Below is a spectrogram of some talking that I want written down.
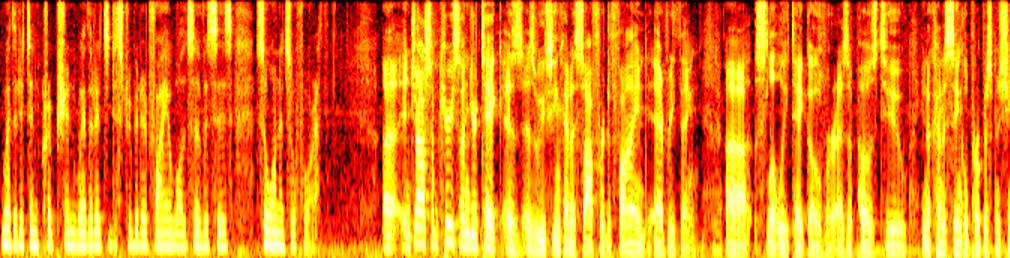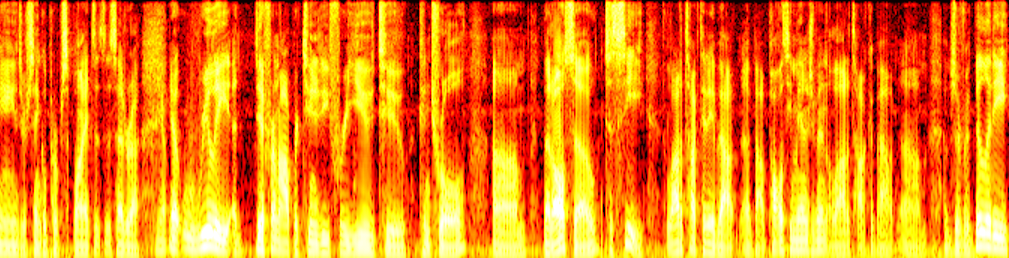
whether it's encryption, whether it's distributed firewall services, so on and so forth. Uh, and Josh, I'm curious on your take as, as we've seen kind of software defined everything uh, slowly take over as opposed to, you know, kind of single purpose machines or single purpose appliances, et cetera. Yep. You know, really a different opportunity for you to control, um, but also to see. A lot of talk today about about policy management. A lot of talk about um, observability,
